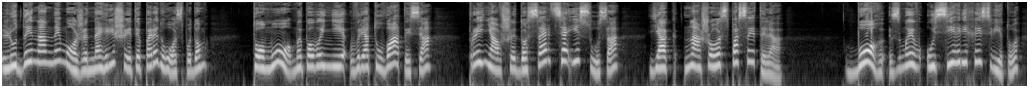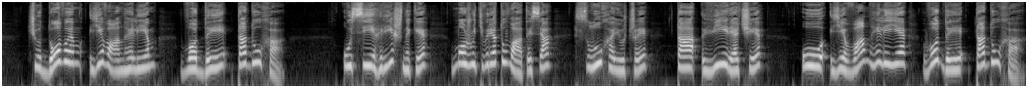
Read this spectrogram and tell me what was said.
Людина не може не грішити перед Господом, тому ми повинні врятуватися, прийнявши до серця Ісуса як нашого Спасителя. Бог змив усі гріхи світу чудовим Євангелієм води та духа. Усі грішники можуть врятуватися, слухаючи та вірячи у Євангеліє води та духа.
